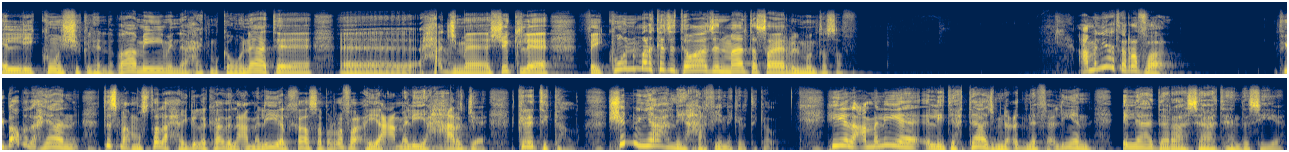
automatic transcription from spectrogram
اللي يكون شكلها نظامي من ناحية مكوناته آه، حجمه شكله. فيكون مركز التوازن مالته صاير بالمنتصف. عمليات الرفع في بعض الأحيان تسمع مصطلح يقول لك هذه العملية الخاصة بالرفع هي عملية حرجة critical شنو يعني حرفيا critical هي العملية اللي تحتاج من عندنا فعليا إلى دراسات هندسية.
